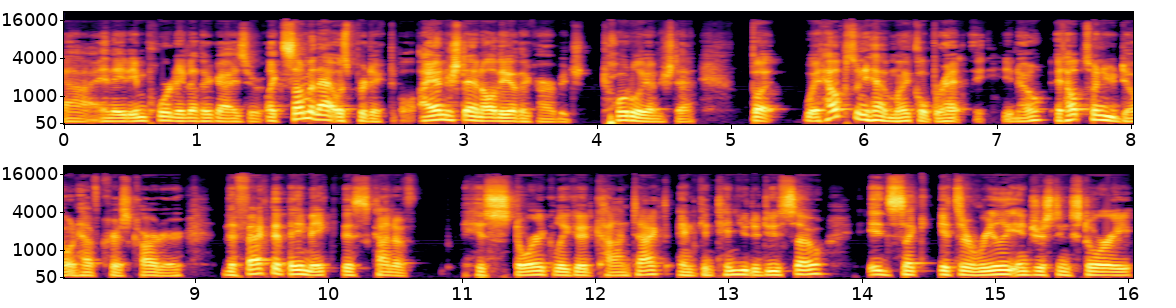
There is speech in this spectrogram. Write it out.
uh, and they'd imported other guys who like some of that was predictable. I understand all the other garbage, totally understand. But it helps when you have Michael Brantley, you know, it helps when you don't have Chris Carter. The fact that they make this kind of historically good contact and continue to do so, it's like it's a really interesting story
